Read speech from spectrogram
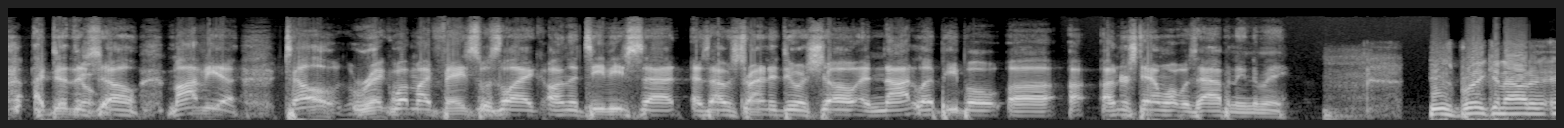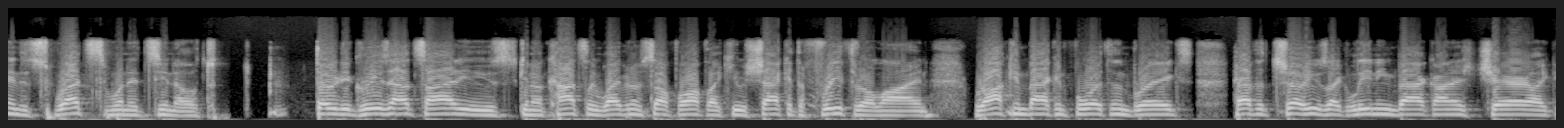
I did the show. Mavia, tell Rick what my face was like on the TV set as I was trying to do a show and not let people uh, uh, understand what was happening to me. He was breaking out in, in sweats when it's you know t- 30 degrees outside. He was you know constantly wiping himself off like he was Shaq at the free throw line, rocking back and forth in the breaks. Half the show he was like leaning back on his chair, like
